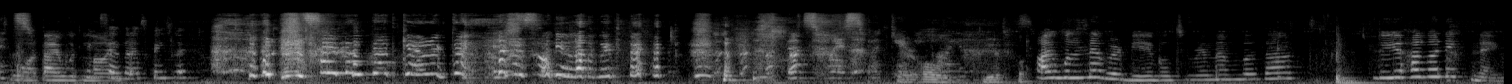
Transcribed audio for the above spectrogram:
It's what I would like. Squeezler. I love that character. I'm so in love with her. That's whispered They're carried all beautiful. I will never be able to remember that. Do you have a nickname?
